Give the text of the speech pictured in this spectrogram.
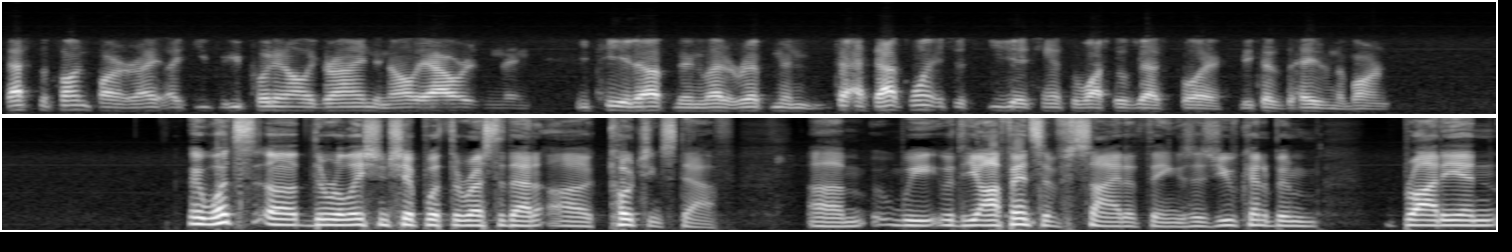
That's the fun part, right? Like you you put in all the grind and all the hours, and then you tee it up, and then let it rip, and then th- at that point, it's just you get a chance to watch those guys play because the hay's in the barn. Hey, what's uh, the relationship with the rest of that uh, coaching staff? Um, we with the offensive side of things, as you've kind of been brought in. A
